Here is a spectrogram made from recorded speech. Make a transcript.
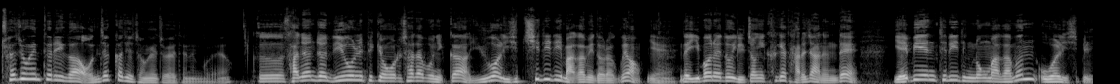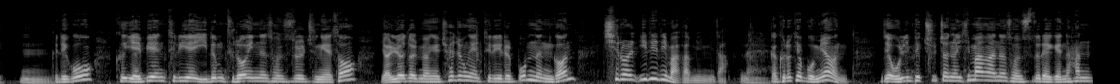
최종 엔트리가 언제까지 정해져야 되는 거예요? 그 4년 전 리우 올림픽 경우를 찾아보니까 6월 27일이 마감이더라고요. 예. 근데 이번에도 일정이 크게 다르지 않은데 예비 엔트리 등록 마감은 5월 20일. 음. 그리고 그 예비 엔트리에 이름 들어 있는 선수들 중에서 18명의 최종 엔트리를 뽑는 건 7월 1일이 마감입니다. 네. 그러니까 그렇게 보면 이제 올림픽 출전을 희망하는 선수들에게는 한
